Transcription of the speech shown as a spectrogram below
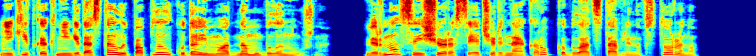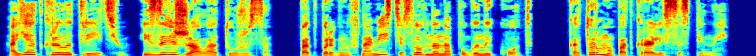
Никитка книги достал и поплыл, куда ему одному было нужно. Вернулся еще раз, и очередная коробка была отставлена в сторону, а я открыла третью и завизжала от ужаса, подпрыгнув на месте, словно напуганный кот, к которому подкрались со спины.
